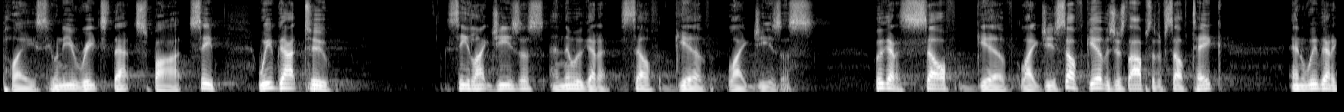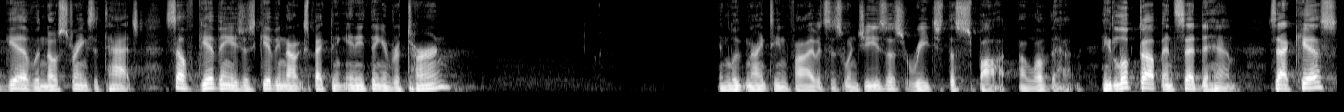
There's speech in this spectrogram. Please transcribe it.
place, when you reach that spot. See, we've got to see like Jesus, and then we've got to self give like Jesus. We've got to self give like Jesus. Self give is just the opposite of self take, and we've got to give with no strings attached. Self giving is just giving, not expecting anything in return. In Luke 19, 5, it says, When Jesus reached the spot, I love that. He looked up and said to him, Zacchaeus,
